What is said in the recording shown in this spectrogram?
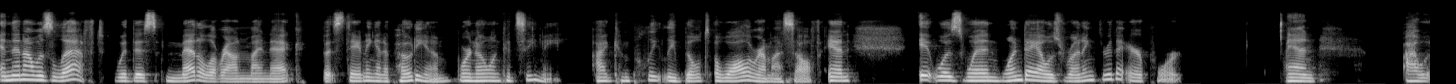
And then I was left with this medal around my neck, but standing at a podium where no one could see me. I completely built a wall around myself. And it was when one day I was running through the airport and I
